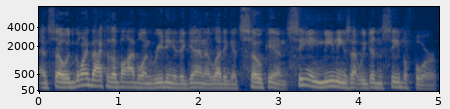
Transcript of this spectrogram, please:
And so, going back to the Bible and reading it again and letting it soak in, seeing meanings that we didn't see before,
